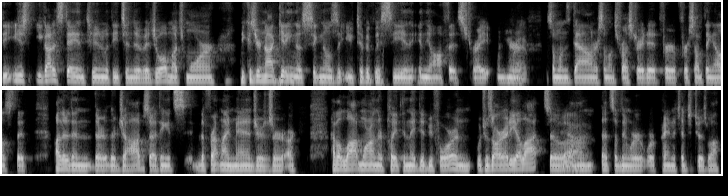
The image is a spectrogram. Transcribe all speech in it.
you just you got to stay in tune with each individual much more because you're not getting those signals that you typically see in, in the office right when you're right someone's down or someone's frustrated for for something else that other than their their job so i think it's the frontline managers are, are have a lot more on their plate than they did before and which was already a lot so yeah. um, that's something we're we're paying attention to as well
